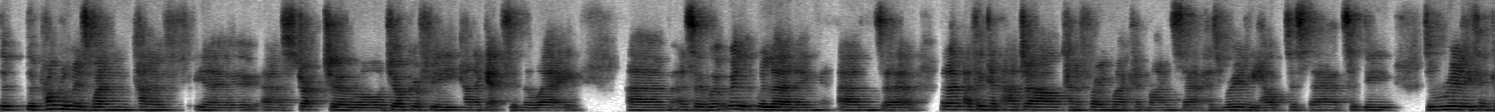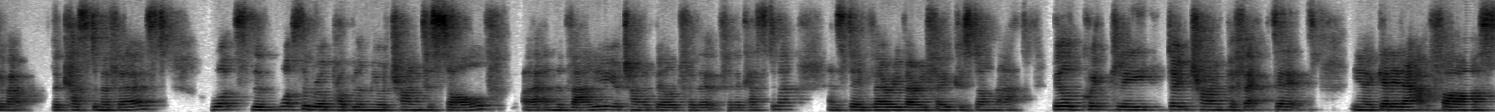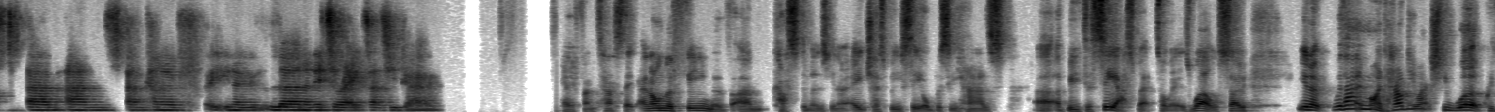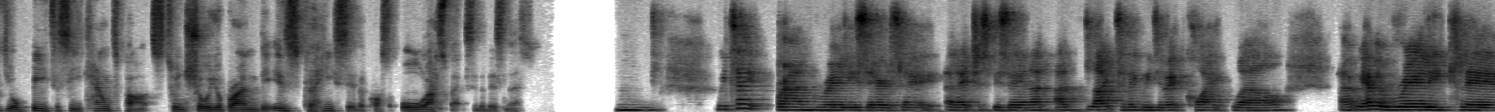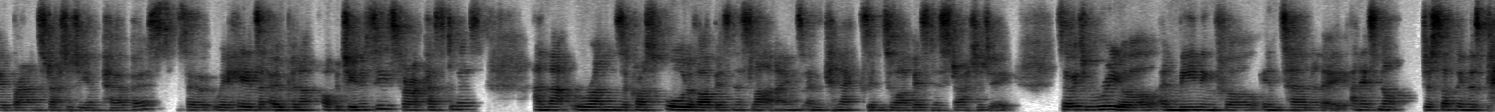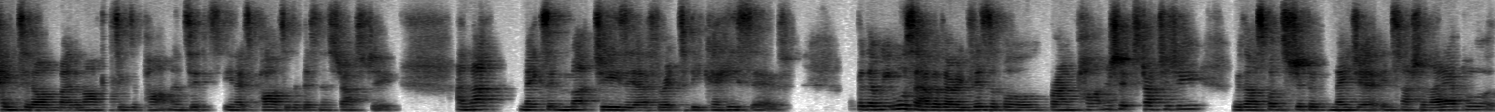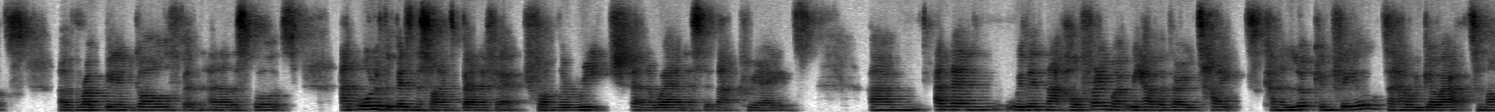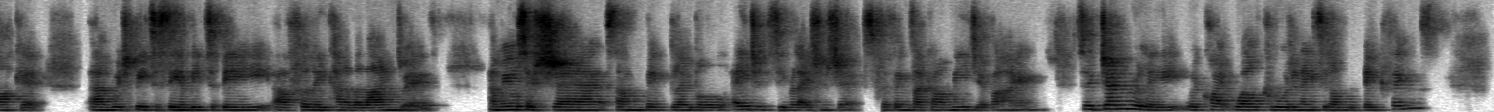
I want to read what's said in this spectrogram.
The, the problem is when kind of you know uh, structure or geography kind of gets in the way um, and so we're, we're, we're learning. And uh, but I, I, think an agile kind of framework and mindset has really helped us there to be to really think about the customer first. What's the what's the real problem you're trying to solve uh, and the value you're trying to build for the for the customer, and stay very very focused on that. Build quickly. Don't try and perfect it you know get it out fast um, and and kind of you know learn and iterate as you go Okay, fantastic. And on the theme of um, customers, you know, HSBC obviously has uh, a B2C aspect of it as well. So, you know, with that in mind, how do you actually work with your B2C counterparts to ensure your brand is cohesive across all aspects of the business? Mm. We take brand really seriously at HSBC, and I'd, I'd like to think we do it quite well. Uh, we have a really clear brand strategy and purpose. So we're here to open up opportunities for our customers and that runs across all of our business lines and connects into our business strategy. So it's real and meaningful internally, and it's not just something that's painted on by the marketing department. It's you know it's part of the business strategy, and that makes it much easier for it to be cohesive. But then we also have a very visible brand partnership strategy with our sponsorship of major international airports, of rugby and golf and, and other sports and all of the business lines benefit from the reach and awareness that that creates. Um, and then within that whole framework, we have a very tight kind of look and feel to how we go out to market, um, which B2C and B2B are fully kind of aligned with. And we also share some big global agency relationships for things like our media buying. So generally, we're quite well coordinated on the big things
